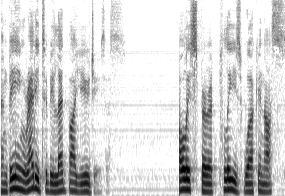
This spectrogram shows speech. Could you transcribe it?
and being ready to be led by you, Jesus. Holy Spirit, please work in us.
